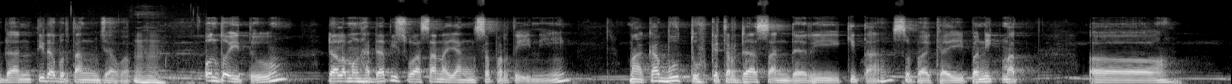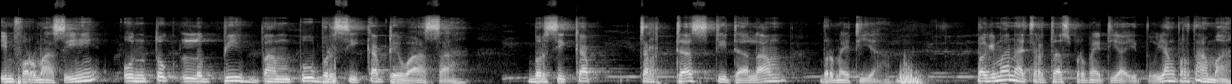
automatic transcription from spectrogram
dan tidak bertanggung jawab. Mm -hmm. Untuk itu, dalam menghadapi suasana yang seperti ini, maka butuh kecerdasan dari kita sebagai penikmat uh, informasi untuk lebih mampu bersikap dewasa, bersikap cerdas di dalam bermedia. Bagaimana cerdas bermedia itu? Yang pertama,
